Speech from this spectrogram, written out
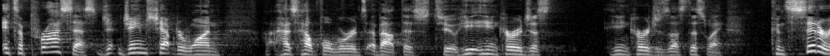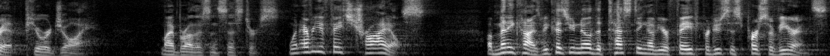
It's a process. J- James chapter 1 has helpful words about this too. He, he, encourages, he encourages us this way Consider it pure joy, my brothers and sisters, whenever you face trials of many kinds, because you know the testing of your faith produces perseverance.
